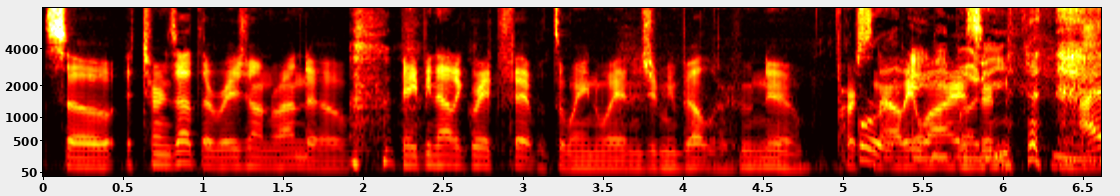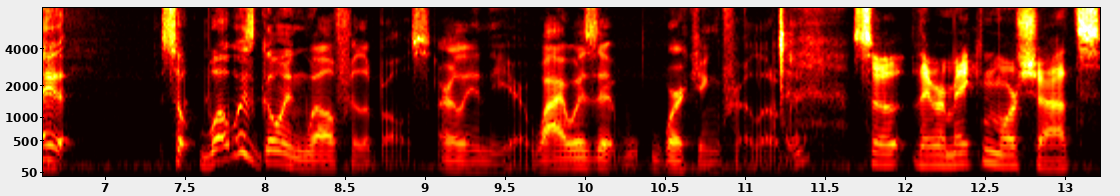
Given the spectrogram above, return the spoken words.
so it turns out that Rajon Rondo maybe not a great fit with Dwyane Wade and Jimmy Butler. Who knew? Personality wise, and I. So what was going well for the Bulls early in the year? Why was it working for a little bit? So they were making more shots.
